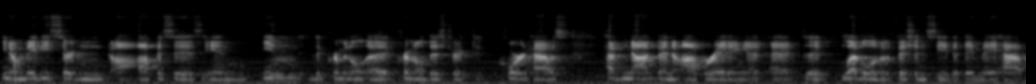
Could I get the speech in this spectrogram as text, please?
you know maybe certain offices in in the criminal uh, criminal district courthouse have not been operating at, at the level of efficiency that they may have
